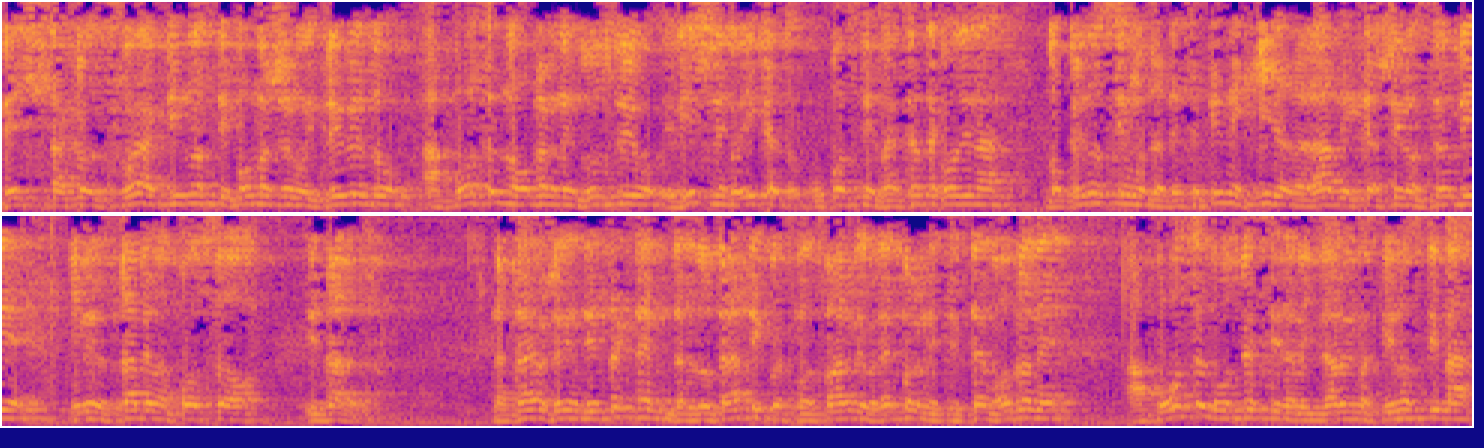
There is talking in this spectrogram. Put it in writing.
već da kroz svoje aktivnosti pomažemo i privredu, a posebno obravenu industriju i više nego ikad u posljednjih 20 godina doprinosimo da desetine hiljada radnika širom Srbije imaju stabilan posao i zaradu. Na kraju želim da istaknem da rezultati koje smo ostvarili u reformi sistema odbrane, a posebno uspesi na međunarodnim aktivnostima,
